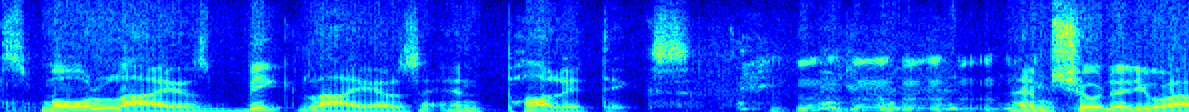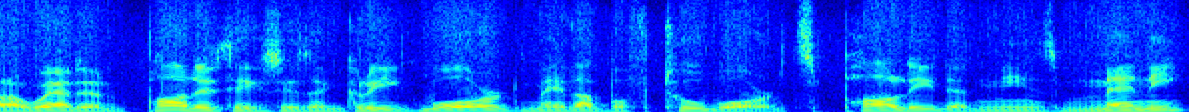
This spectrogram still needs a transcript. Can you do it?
Small liars, big liars, and politics. I'm sure that you are aware that politics is a Greek word made up of two words. Poly, that means many,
